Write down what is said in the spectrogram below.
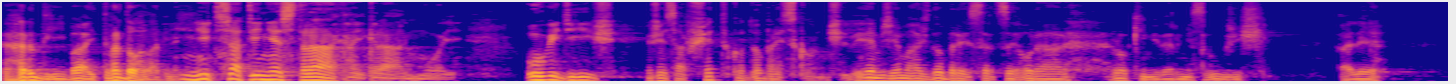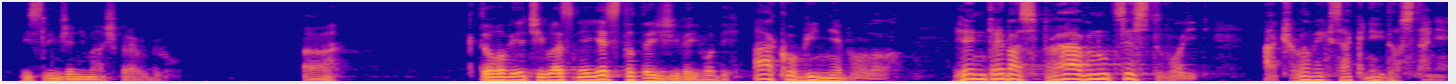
hrdý, aj tvrdohlavý. Nič sa ty nestráchaj, kráľ môj. Uvidíš, že sa všetko dobre skončí. Viem, že máš dobré srdce, horár. Roky mi verne slúžiš ale myslím, že nemáš pravdu. A kto ho vie, či vlastne je to tej živej vody? Ako by nebolo. Len treba správnu cestu voliť a človek sa k nej dostane.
